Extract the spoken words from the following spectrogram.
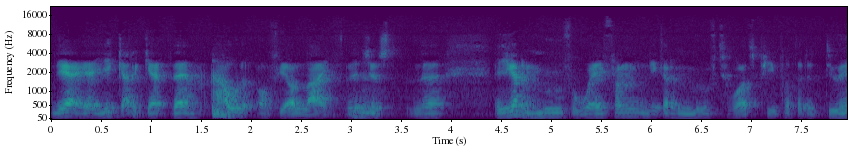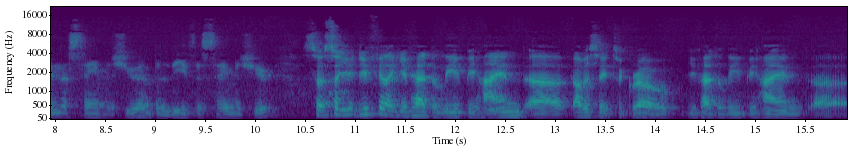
Yeah, yeah, you got to get them out of your life. They're Mhm. just the, and you got to move away from them. You got to move towards people that are doing the same as you and believe the same as you. So so you, do you feel like you've had to leave behind? Uh, obviously, to grow, you've had to leave behind. Uh,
